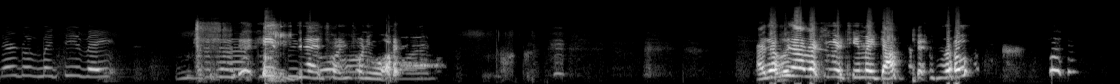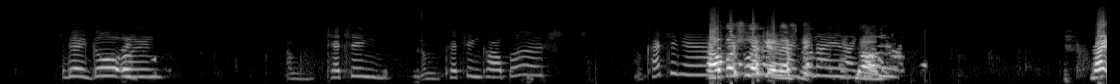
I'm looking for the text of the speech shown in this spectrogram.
There goes my teammate. He's dead, 2021. I'm definitely not wrecking your teammate down pit, bro. Okay, go on. I'm catching. I'm catching Kyle Busch. I'm catching him. Busch Go looking at 99, me. Go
